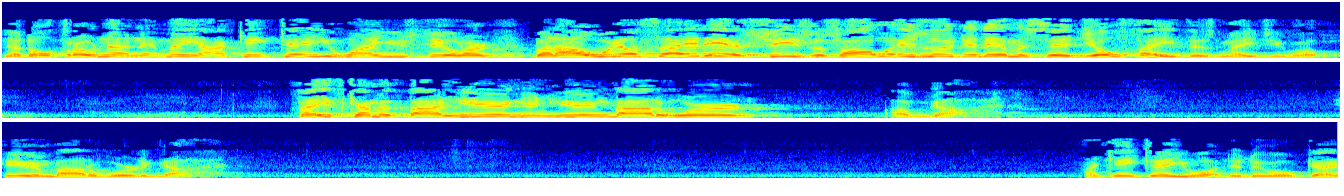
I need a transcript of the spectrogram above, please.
Now don't throw nothing at me. I can't tell you why you still hurt, but I will say this. Jesus always looked at him and said, your faith has made you whole. Faith cometh by hearing and hearing by the word of God. Hearing by the word of God. I can't tell you what to do, okay?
